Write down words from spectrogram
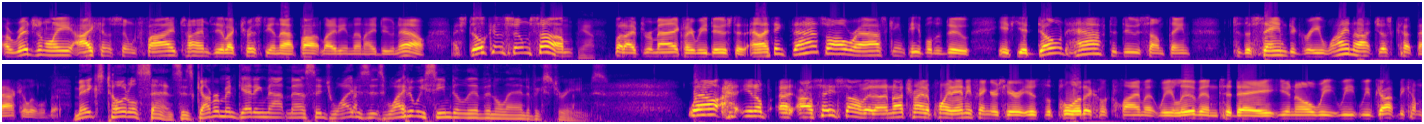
Originally, I consumed five times the electricity in that pot lighting than I do now. I still consume some, Yeah. but I've dramatically reduced it. And I think that's all we're asking people to do. If you don't have to do something to the same degree, why not just cut back a little bit? Makes total sense. Is government getting that message? Why does this? Why do we seem to live in a land of extremes? Well, you know, I'll say some of it. I'm not trying to point any fingers here. Is the political climate we live in today? You know, we we we've got become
